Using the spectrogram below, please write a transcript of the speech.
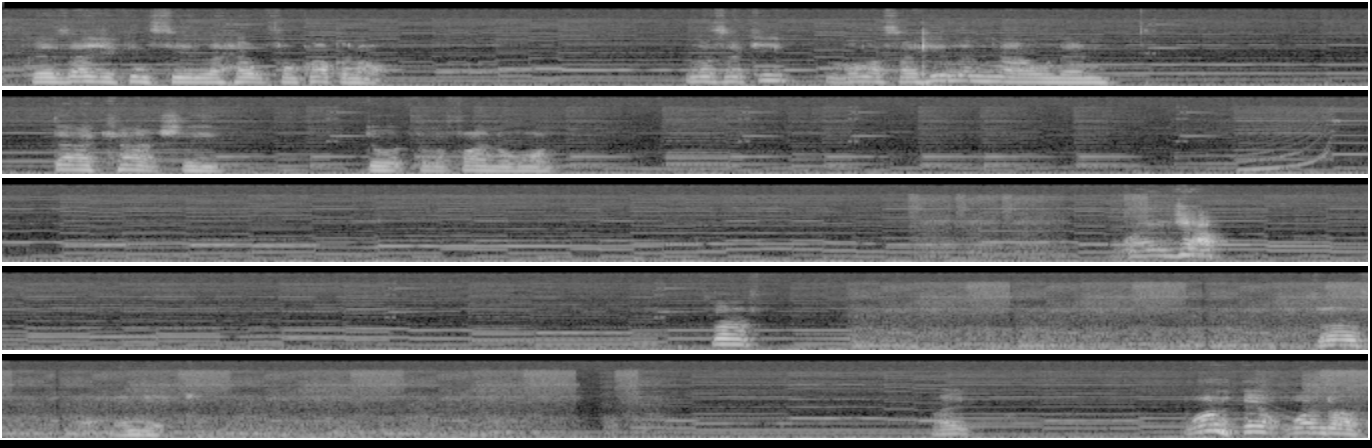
Because as you can see, the help from Croconaw. Unless I keep, unless I heal him now and then, then I can actually do it for the final one. Great job! Surf! Surf! And end it. Right? One hit wonder!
